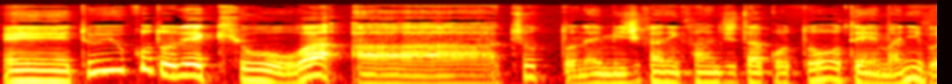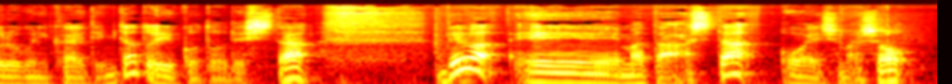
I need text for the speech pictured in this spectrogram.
えー、ということで今日はあちょっとね身近に感じたことをテーマにブログに書いてみたということでした。では、えー、また明日お会いしましょう。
